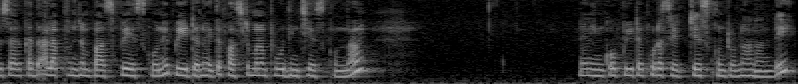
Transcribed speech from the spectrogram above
చూసారు కదా? అలా కొంచెం పసుపు వేసుకొని పీటను అయితే ఫస్ట్ మనం పూజించేసుకుందాం. నేను ఇంకో పీట కూడా సెట్ చేసుకుంటున్నానండి.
